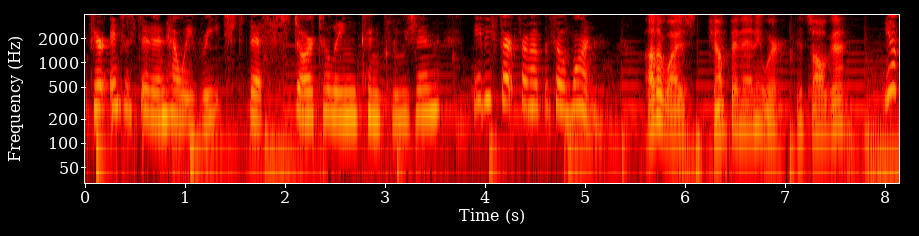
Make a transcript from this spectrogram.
If you're interested in how we reached this startling conclusion, maybe start from episode one. Otherwise, jump in anywhere. It's all good. Yep.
